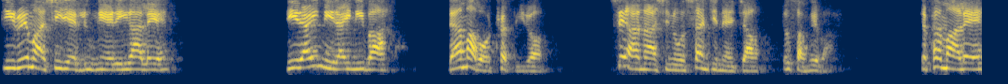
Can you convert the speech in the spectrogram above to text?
ပြည်တွင်းမှာရှိတဲ့လူငယ်တွေကလည်းဒီတိုင်းနေတိုင်းဒီပါလမ်းမှာပေါ်ထွက်ပြီးတော့စစ်အာဏာရှင်ကိုဆန့်ကျင်တဲ့အကြောင်းလှုပ်ဆောင်ခဲ့ပါတယ်တစ်ဖက်မှာလည်း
